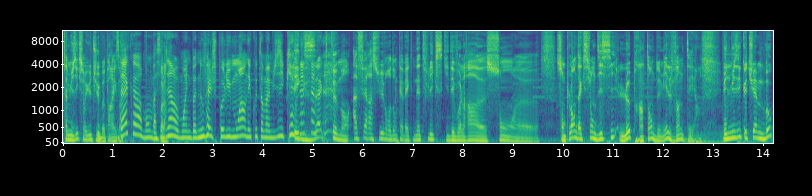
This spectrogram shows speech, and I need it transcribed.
ta musique sur YouTube, par exemple. D'accord, bon, bah c'est Voilà. bien, au moins une bonne nouvelle, je pollue moins en écoutant ma musique. Exactement. Affaire à suivre donc avec Netflix qui dévoilera son, son plan d'action d'ici le printemps 2021. Une musique que tu aimes beaucoup.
